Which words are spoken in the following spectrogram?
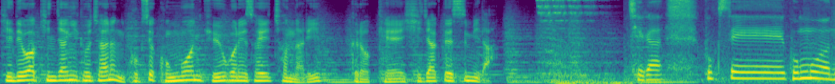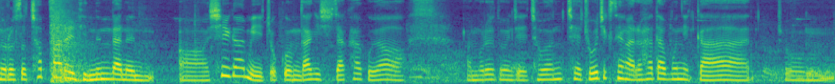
기대와 긴장이 교차하는 국세 공무원 교육원에서의 첫날이 그렇게 시작됐습니다. 제가 국세 공무원으로서 첫 발을 딛는다는 어, 실감이 조금 나기 시작하고요. 아무래도 이제 전체 조직 생활을 하다 보니까 좀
